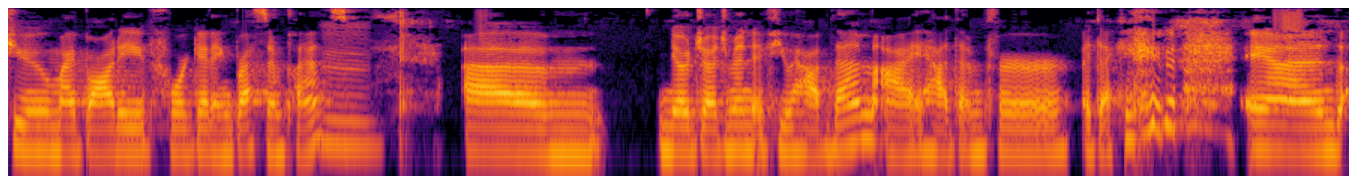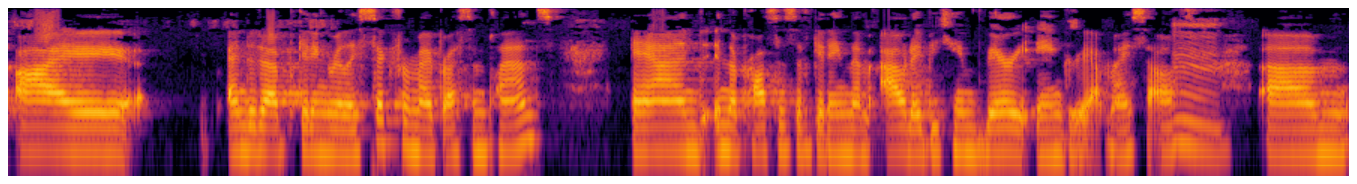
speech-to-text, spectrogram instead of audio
to my body for getting breast implants. Mm. Um, no judgment if you have them. I had them for a decade and I ended up getting really sick from my breast implants. And in the process of getting them out, I became very angry at myself. Mm. Um,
